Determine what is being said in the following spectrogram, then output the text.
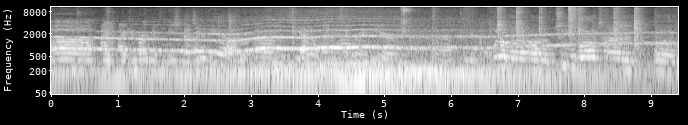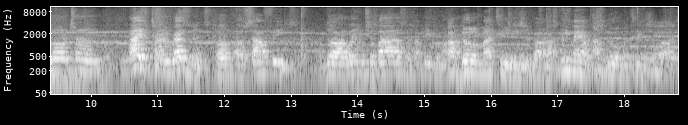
Uh, I, I can write the information But you, yeah, um, see, I don't have it somewhere here. We are gonna, uh, two long-time, uh, long-term, lifetime residents of, of Southeast. Abdul Alim Shabazz and Habib Muhammad. Abdullah Mateen Shabazz, Imam Abdullah Mateen Shabazz.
